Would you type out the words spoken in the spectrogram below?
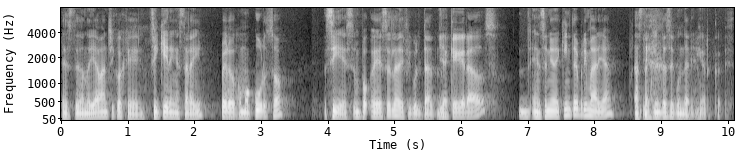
este, donde ya van chicos que sí quieren estar ahí, pero Ajá. como curso, sí, es un esa es la dificultad. ¿no? ¿Y a qué grados? Enseño de quinto de primaria hasta quinto de secundaria. Miércoles.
